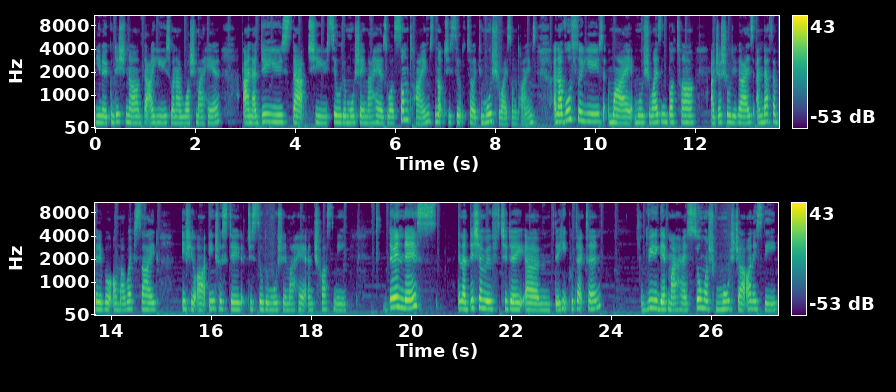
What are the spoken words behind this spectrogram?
you know conditioner that I use when I wash my hair. And I do use that to seal the moisture in my hair as well sometimes not to seal sorry to moisturize sometimes. And I've also used my moisturizing butter. I just showed you guys and that's available on my website. If you are interested to seal the moisture in my hair and trust me. Doing this in addition with to the um the heat protectant really gave my hair so much moisture honestly.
